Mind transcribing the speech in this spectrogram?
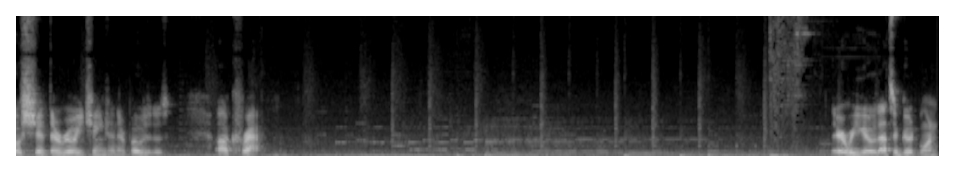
Oh shit, they're really changing their poses. Uh, crap. There we go, that's a good one.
